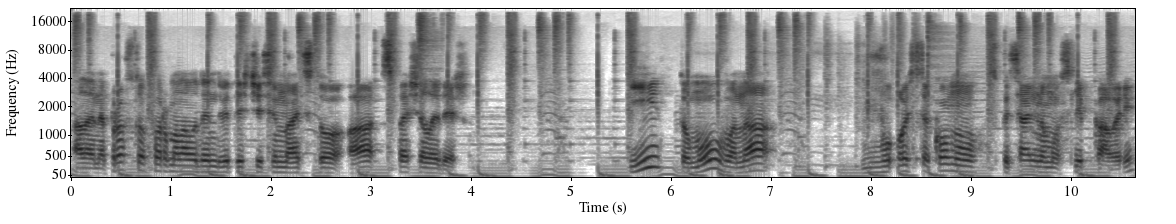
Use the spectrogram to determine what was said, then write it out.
Але не просто Формула 1 2017, а Special Edition. І тому вона в ось такому спеціальному сліпкавері.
